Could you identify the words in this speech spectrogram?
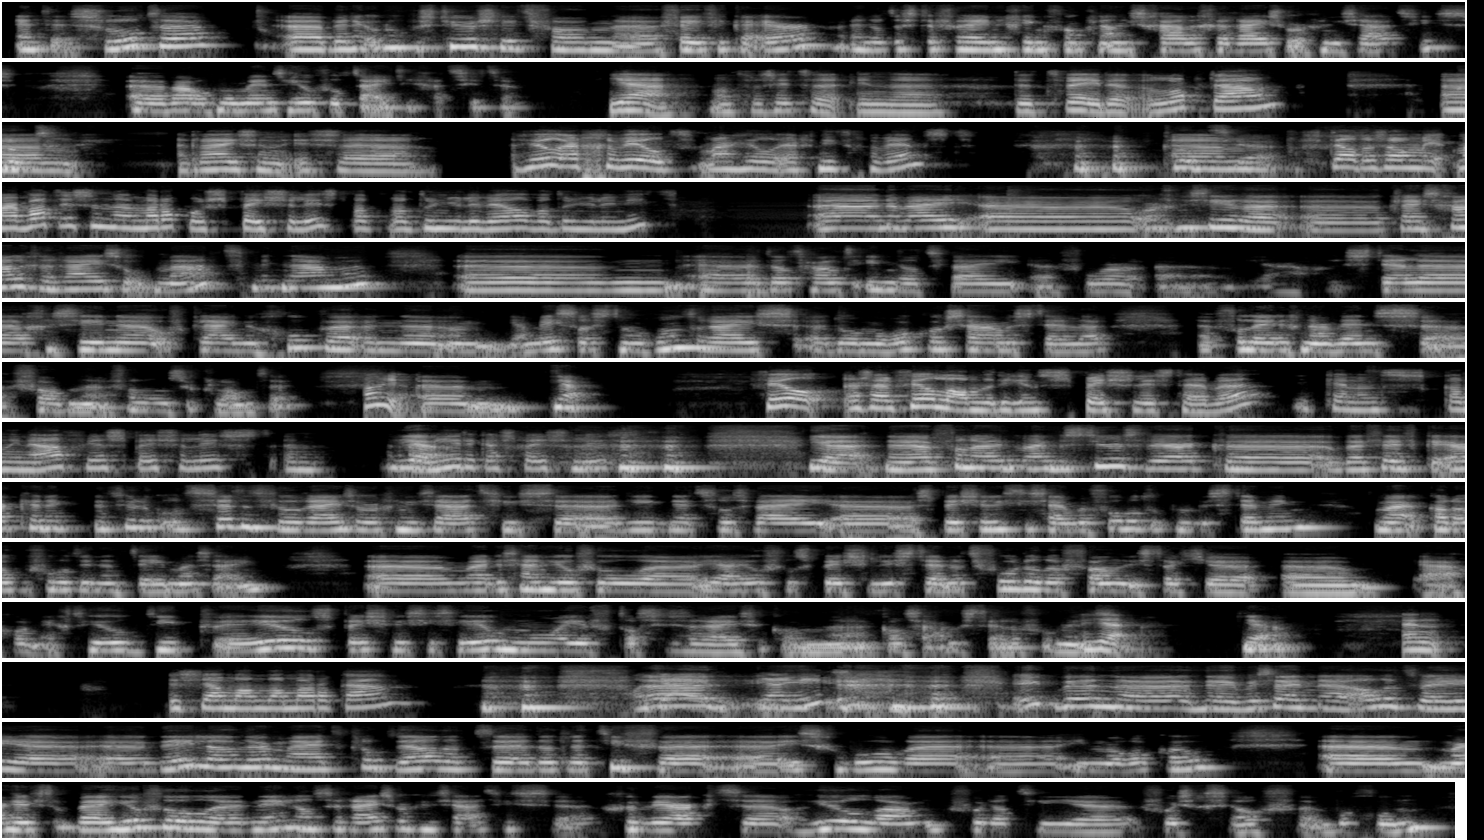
En tenslotte ben ik ook nog bestuurslid van VVKR. En dat is de Vereniging van Kleinschalige Reisorganisaties. Waar op het moment heel veel tijd in gaat zitten. Ja, want we zitten in de, de tweede lockdown. Um, reizen is heel erg gewild, maar heel erg niet gewenst. Klopt, um, ja. Vertel er zo meer. Maar wat is een Marokko-specialist? Wat, wat doen jullie wel, wat doen jullie niet? Uh, nou, wij uh, organiseren uh, kleinschalige reizen op maat, met name. Ehm, dat houdt in dat wij voor ja, stellen, gezinnen of kleine groepen, een, een, ja, meestal is het een rondreis door Marokko samenstellen, volledig naar wens van, van onze klanten. Oh ja. Um, ja. Veel, er zijn veel landen die een specialist hebben. Ik ken een Scandinavië-specialist en ja. Amerika-specialist? ja, nou ja, vanuit mijn bestuurswerk uh, bij VVKR ken ik natuurlijk ontzettend veel reisorganisaties uh, die net zoals wij uh, specialistisch zijn, bijvoorbeeld op een bestemming, maar het kan ook bijvoorbeeld in een thema zijn. maar er zijn heel veel, ja, heel veel specialisten en het voordeel daarvan is dat je ehm, ja, gewoon echt heel diep, heel specialistisch, heel mooie, fantastische reizen kan, kan samenstellen voor mensen. Ja. ja. En is jouw man dan Marokkaan? Want jij, uh, jij niet? ik ben, uh, nee, we zijn uh, alle twee Nederlander, maar het klopt wel dat, dat Latif is geboren in Marokko. Ehm, maar heeft bij heel veel Nederlandse reisorganisaties gewerkt, heel lang voordat hij voor zichzelf begon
